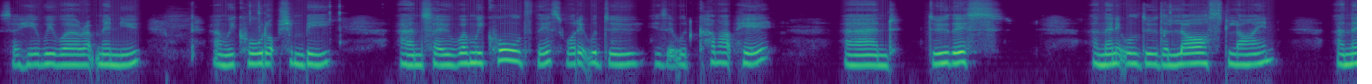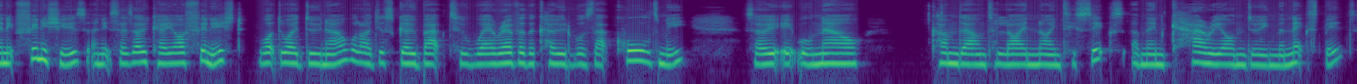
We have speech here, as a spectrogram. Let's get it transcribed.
so here we were at menu and we called option B. And so when we called this what it would do is it would come up here and do this and then it will do the last line and then it finishes and it says okay I've finished. What do I do now? Well I just go back to wherever the code was that called me. So it will now come down to line 96 and then carry on doing the next bit.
